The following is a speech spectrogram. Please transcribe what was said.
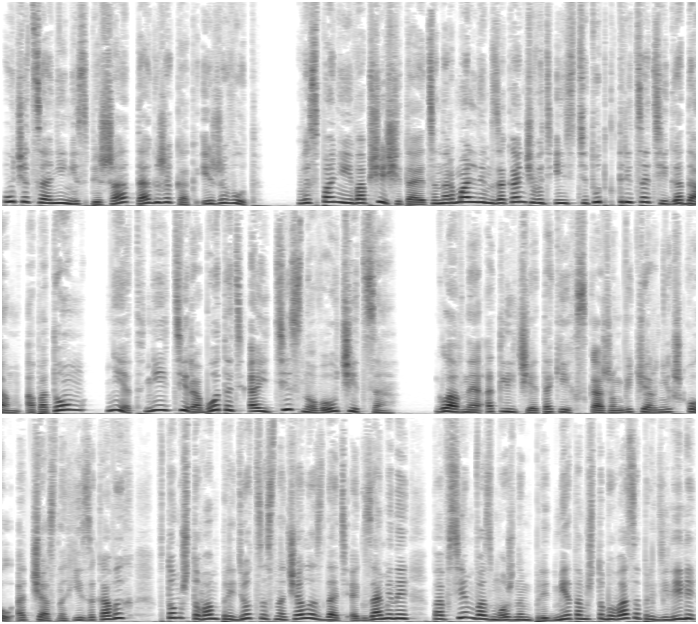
Учатся они не спеша, так же, как и живут. В Испании вообще считается нормальным заканчивать институт к 30 годам, а потом... Нет, не идти работать, а идти снова учиться. Главное отличие таких, скажем, вечерних школ от частных языковых в том, что вам придется сначала сдать экзамены по всем возможным предметам, чтобы вас определили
